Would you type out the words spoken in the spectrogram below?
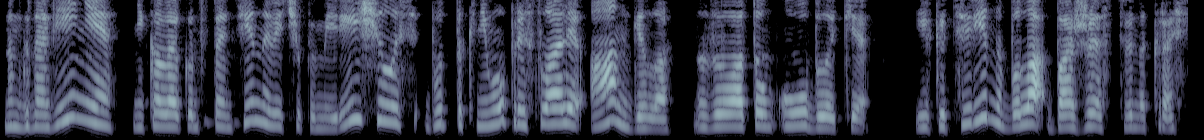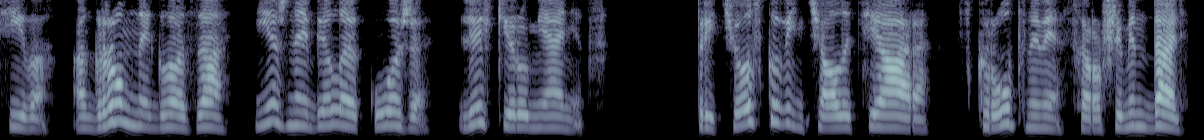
На мгновение Николаю Константиновичу померещилось, будто к нему прислали ангела на золотом облаке. Екатерина была божественно красива. Огромные глаза, нежная белая кожа, легкий румянец. Прическу венчала тиара с крупными, с хорошей миндаль,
